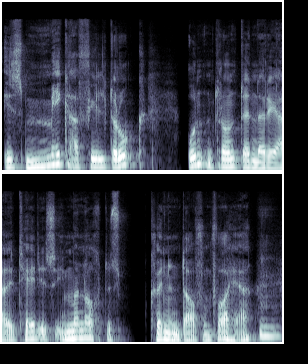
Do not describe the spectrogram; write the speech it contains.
ist mega viel Druck. Unten drunter in der Realität ist immer noch das Können da von vorher, mhm.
